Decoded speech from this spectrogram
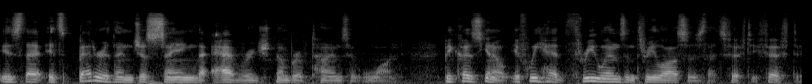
is that it's better than just saying the average number of times it won. Because, you know, if we had three wins and three losses, that's 50 50.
